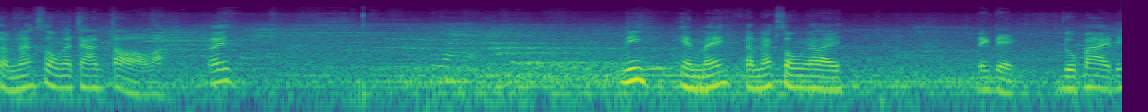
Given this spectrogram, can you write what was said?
สำนักทรงอาจารย์ต่อว่ะ เอ้ยอะไรอะนี่เห็นไหมสำนักทรงอะไร เด็กๆ ดูป้ายดิ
